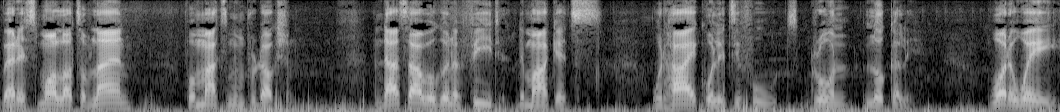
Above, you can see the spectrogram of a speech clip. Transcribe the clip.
very small lots of land for maximum production. And that's how we're going to feed the markets with high quality foods grown locally. What a way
